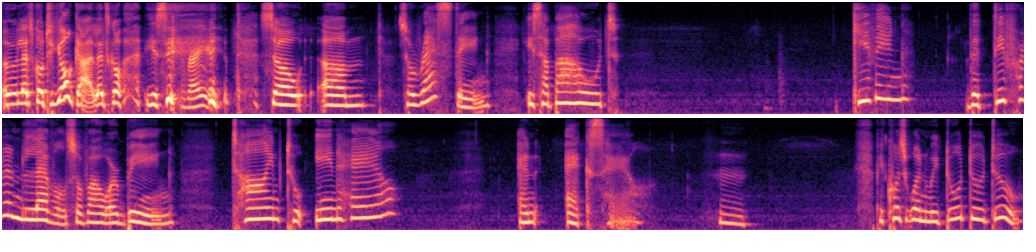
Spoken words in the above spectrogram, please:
uh, let's go to yoga, let's go. You see, Right. so, um, so resting is about giving the different levels of our being time to inhale and exhale. Hmm. Because when we do, do, do,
